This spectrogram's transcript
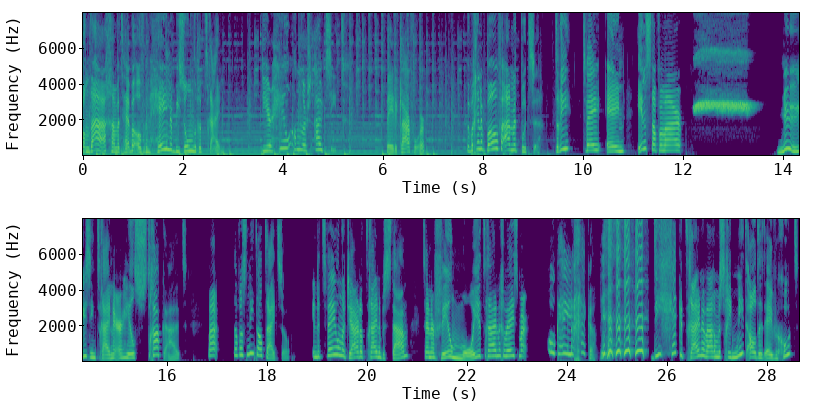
Vandaag gaan we het hebben over een hele bijzondere trein. Die er heel anders uitziet. Ben je er klaar voor? We beginnen bovenaan met poetsen. 3, 2, 1, instappen maar. Nu zien treinen er heel strak uit. Maar dat was niet altijd zo. In de 200 jaar dat treinen bestaan, zijn er veel mooie treinen geweest, maar ook hele gekke. Die gekke treinen waren misschien niet altijd even goed,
